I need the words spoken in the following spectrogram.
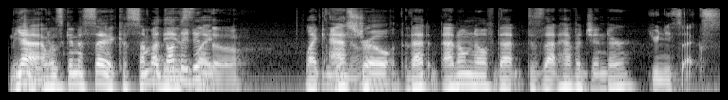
Maybe Yeah, I was gonna say because some I of thought they these did like though. like Did Astro know? that I don't know if that does that have a gender. Unisex.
